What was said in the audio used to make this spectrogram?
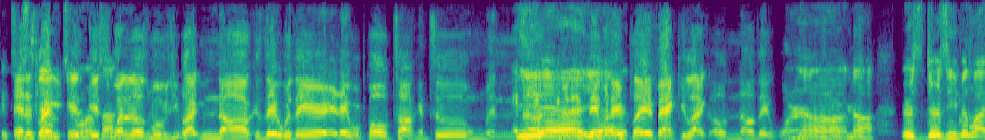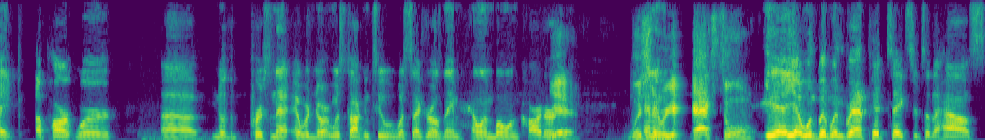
it's and it's like them it, two at a it's time. one of those movies you like nah because they were there and they were both talking to him and nah. Yeah, and then when they play it back you're like oh no they weren't No, talking. no. There's there's even like a part where uh, you know, the person that Edward Norton was talking to. What's that girl's name? Helen Bonham Carter. Yeah. When And she reacts to him. Yeah, yeah. When but when Brad Pitt takes her to the house,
